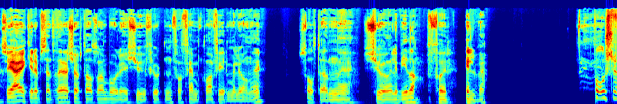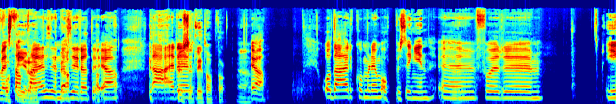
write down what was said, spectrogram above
Så jeg er ikke representativ. Jeg kjøpte altså en bolig i 2014 for 5,4 millioner. Solgte jeg den i 20, eller vi da, for 11. På Oslo vest, antar jeg, siden du Ja. sier at du Ja. Det er Pusset litt opp, da. Ja. Og der kommer det med oppussing inn. Eh, For eh, i,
